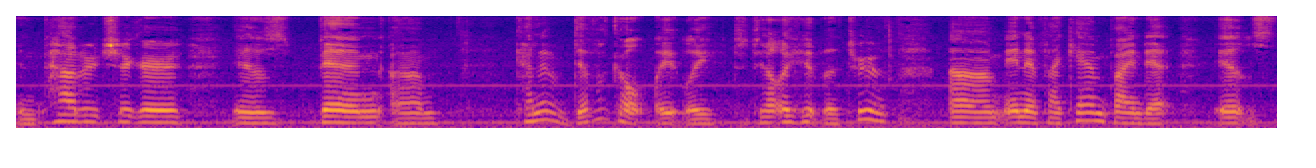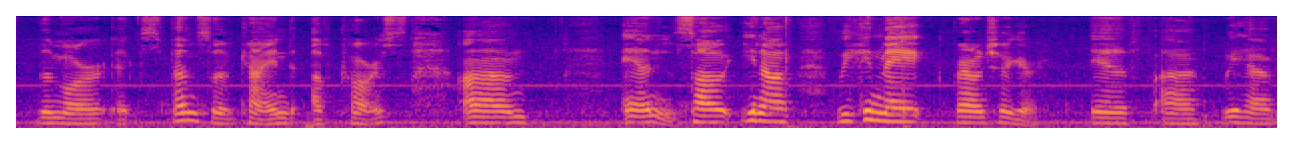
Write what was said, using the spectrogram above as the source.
and powdered sugar has been um, kind of difficult lately, to tell you the truth. Um, and if I can find it, it's the more expensive kind, of course. Um, and so, you know, we can make brown sugar if uh, we have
